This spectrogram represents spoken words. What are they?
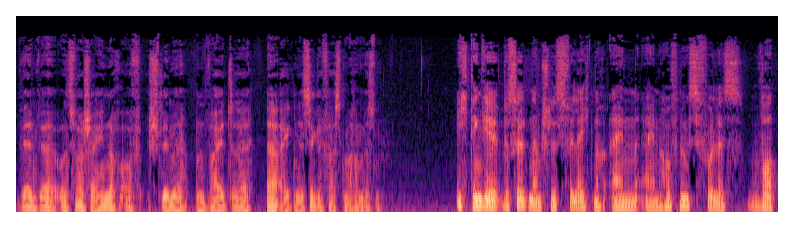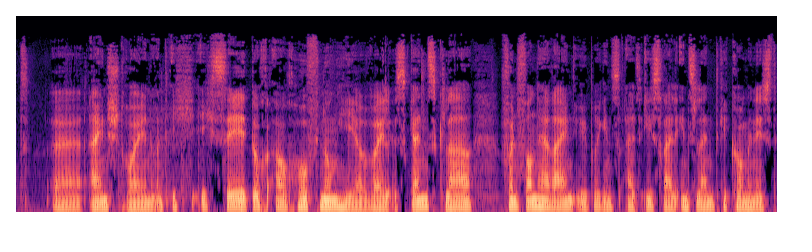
werden wir uns wahrscheinlich noch auf schlimme und weitere Ereignisse gefasst machen müssen. Ich denke, wir sollten am Schluss vielleicht noch ein, ein hoffnungsvolles Wort äh, einstreuen. Und ich, ich sehe doch auch Hoffnung hier, weil es ganz klar von vornherein übrigens, als Israel ins Land gekommen ist,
